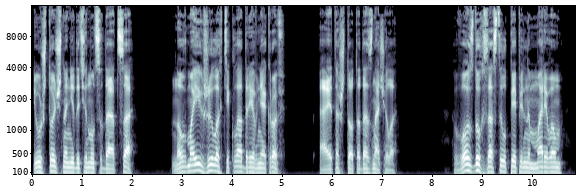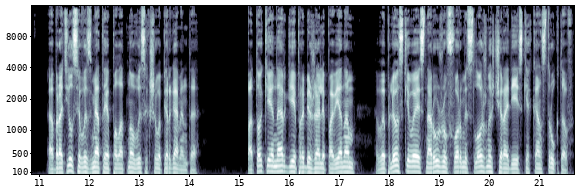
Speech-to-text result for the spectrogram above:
и уж точно не дотянуться до отца, но в моих жилах текла древняя кровь, а это что-то дозначило. Воздух застыл пепельным маревом, обратился в измятое полотно высохшего пергамента. Потоки энергии пробежали по венам, выплескиваясь наружу в форме сложных чародейских конструктов.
